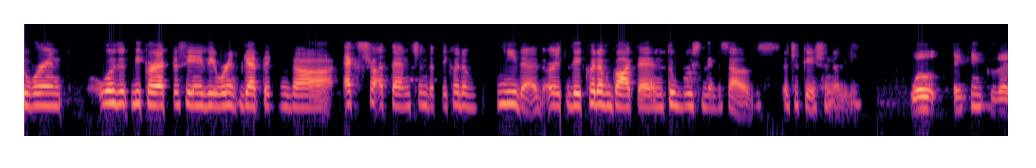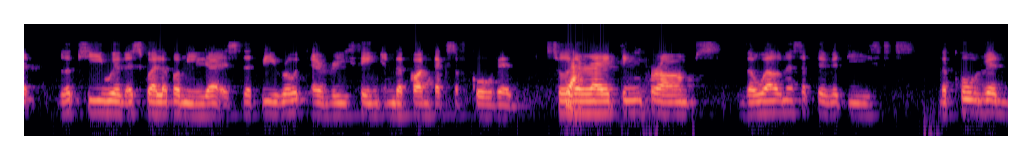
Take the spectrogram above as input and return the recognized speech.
weren't would it be correct to say they weren't getting the extra attention that they could have needed or they could have gotten to boost themselves educationally? Well, I think that the key with Eskwela Pamilya is that we wrote everything in the context of COVID. So yeah. the writing prompts, the wellness activities, the COVID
